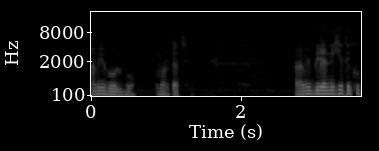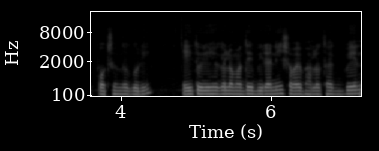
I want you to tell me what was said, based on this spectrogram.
আমি বলব আমার কাছে। আর আমি বিরিয়ানি খেতে খুব পছন্দ করি। এই তৈরি হয়ে গেল আমাদের বিরিয়ানি। সবাই ভালো থাকবেন।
